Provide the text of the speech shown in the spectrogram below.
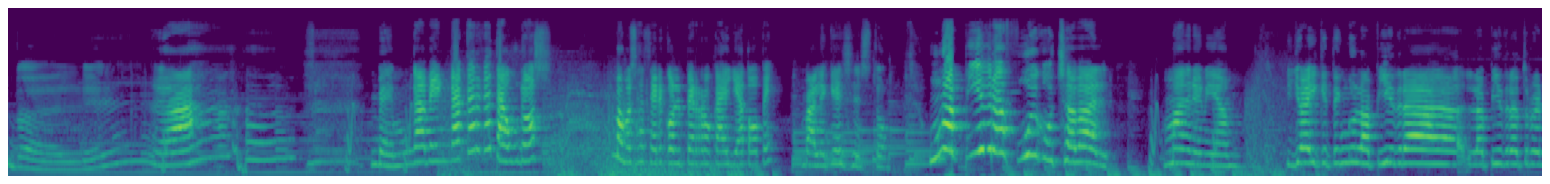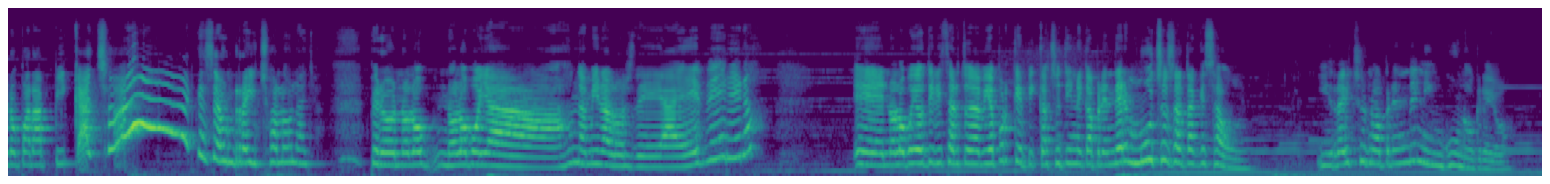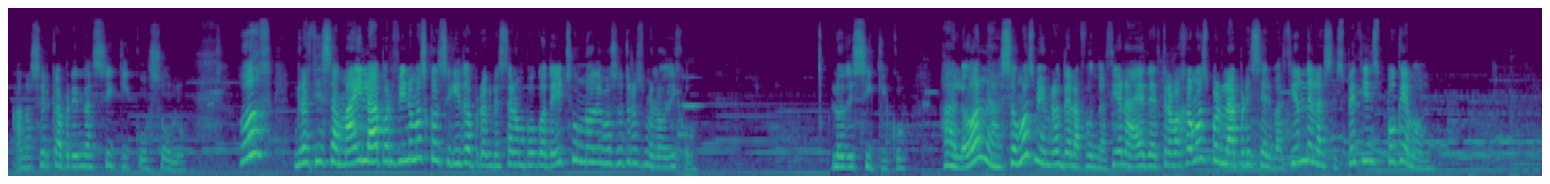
Vale. Ah. Venga, venga, carga Tauros. Vamos a hacer golpe roca y a tope. Vale, ¿qué es esto? ¡Una piedra a fuego, chaval! Madre mía. Y yo ahí que tengo la piedra La piedra trueno para Pikachu ¡Ah! Que sea un Raichu a Lola ya Pero no lo, no lo voy a... Mira, los de Aether era eh, No lo voy a utilizar todavía porque Pikachu tiene que aprender muchos ataques aún. Y Raichu no aprende ninguno, creo. A no ser que aprenda psíquico solo. Uf, gracias a Maila, por fin hemos conseguido progresar un poco. De hecho, uno de vosotros me lo dijo. Lo de psíquico. Hola, somos miembros de la Fundación Aether. Trabajamos por la preservación de las especies Pokémon.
